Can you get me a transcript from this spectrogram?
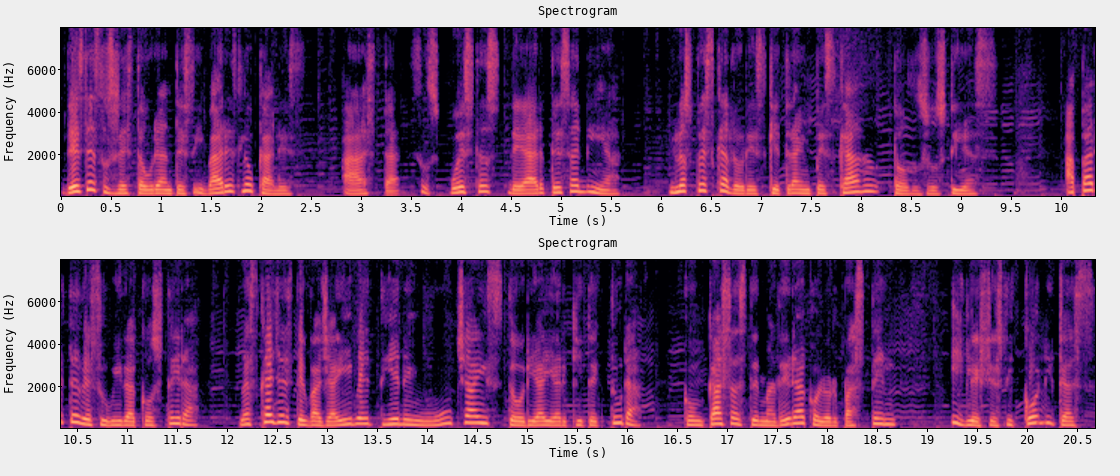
desde sus restaurantes y bares locales hasta sus puestos de artesanía los pescadores que traen pescado todos los días. Aparte de su vida costera, las calles de Valladolid tienen mucha historia y arquitectura, con casas de madera color pastel, iglesias icónicas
